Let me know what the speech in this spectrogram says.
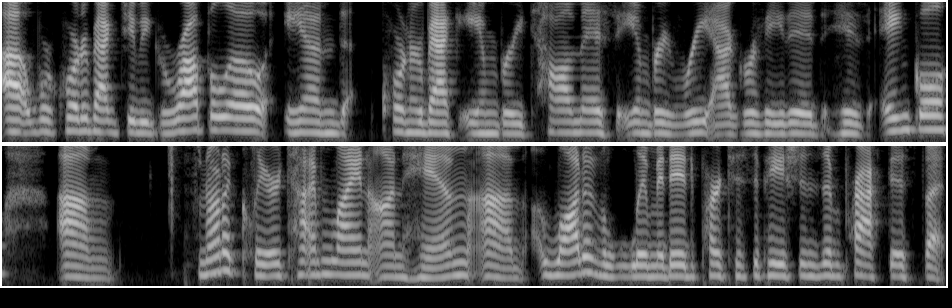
uh, were quarterback Jimmy Garoppolo and cornerback Ambry Thomas. Ambry re aggravated his ankle. Um, so, not a clear timeline on him. Um, a lot of limited participations in practice, but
